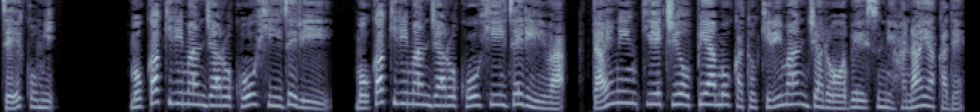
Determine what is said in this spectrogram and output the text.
税込み。モカキリマンジャロコーヒーゼリー。モカキリマンジャロコーヒーゼリーは大人気エチオピアモカとキリマンジャロをベースに華やかで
